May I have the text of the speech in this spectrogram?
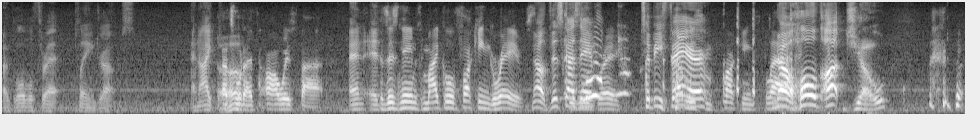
a Global Threat playing drums, and I That's Oh. what I th- always thought. And Because his name's Michael fucking Graves. no this guy's Give me name. To be fair, fucking slack. no, hold up, Joe.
